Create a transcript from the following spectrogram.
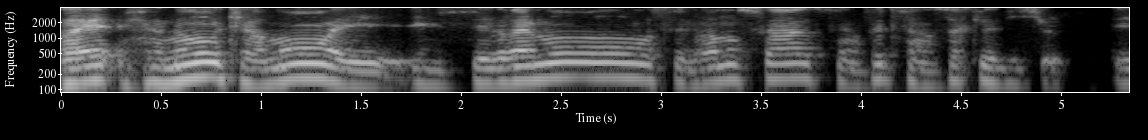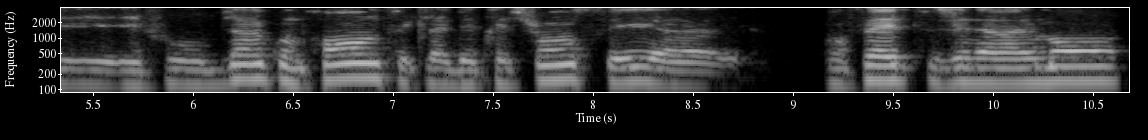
Ouais, non, clairement, et, c'est vraiment, c'est vraiment ça. C'est en fait, c'est un cercle vicieux. Et il faut bien le comprendre, c'est que la dépression, c'est euh, en fait généralement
